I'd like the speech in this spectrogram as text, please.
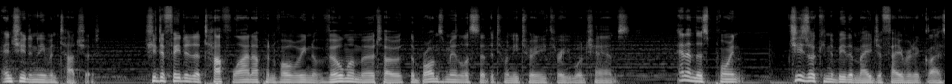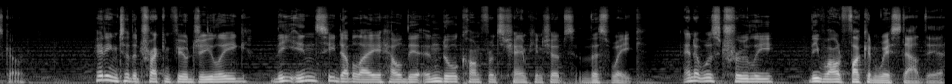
and she didn't even touch it. She defeated a tough lineup involving Vilma Murto, the bronze medalist at the 2023 World Champs, and at this point, she's looking to be the major favourite at Glasgow. Heading to the Track and Field G League, the NCAA held their indoor conference championships this week, and it was truly the wild fucking west out there.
